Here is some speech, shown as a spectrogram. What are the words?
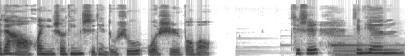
大家好，欢迎收听十点读书，我是波波。其实今天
